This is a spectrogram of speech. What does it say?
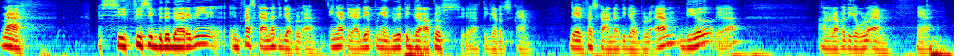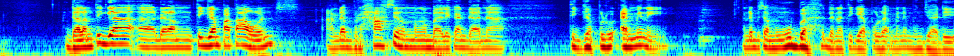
Nah si visi bidadari ini invest ke Anda 30M ingat ya dia punya duit 300 ya 300M dia invest ke Anda 30M deal ya Anda dapat 30M ya. Dalam 3 uh, dalam 3 4 tahun Anda berhasil mengembalikan dana 30M ini Anda bisa mengubah dana 30M ini menjadi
